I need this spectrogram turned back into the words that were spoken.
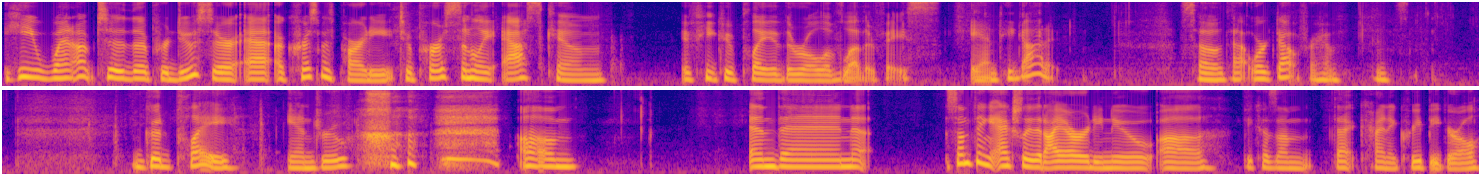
He went up to the producer at a Christmas party to personally ask him if he could play the role of Leatherface, and he got it. So that worked out for him. It's good play, Andrew. um, and then something actually that I already knew uh, because I'm that kind of creepy girl.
